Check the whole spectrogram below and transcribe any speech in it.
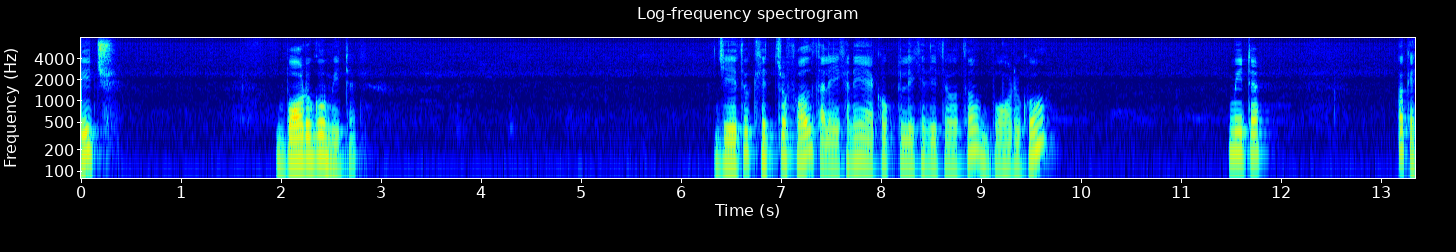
এইচ বর্গ মিটার যেহেতু ক্ষেত্রফল, তাহলে এখানে এককটা লিখে দিতে হতো বর্গ মিটার ওকে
